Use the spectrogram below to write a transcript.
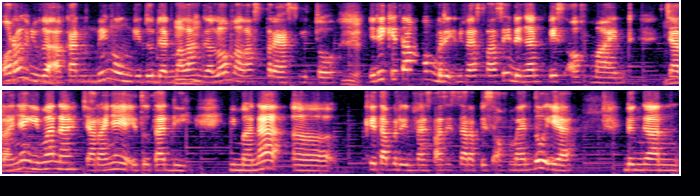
orang juga akan bingung gitu dan malah Mhm. galau, malah stres gitu. Iya. Jadi kita mau berinvestasi dengan peace of mind. Caranya Mmm. gimana? Caranya yaitu tadi, gimana, eee, kita berinvestasi secara peace of mind tuh ya dengan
